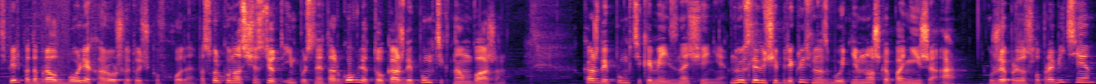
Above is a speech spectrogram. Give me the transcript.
Теперь подобрал более хорошую точку входа. Поскольку у нас сейчас идет импульсная торговля, то каждый пунктик нам важен. Каждый пунктик имеет значение. Ну и следующее перекрытие у нас будет немножко пониже. А, уже произошло пробитие.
